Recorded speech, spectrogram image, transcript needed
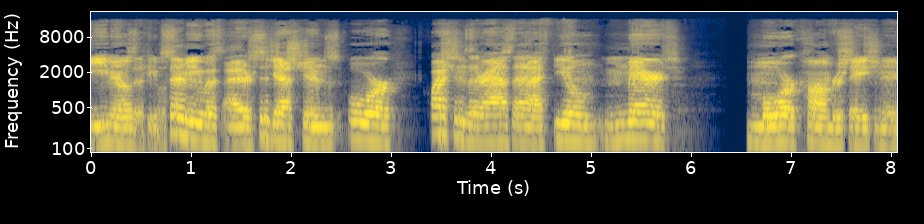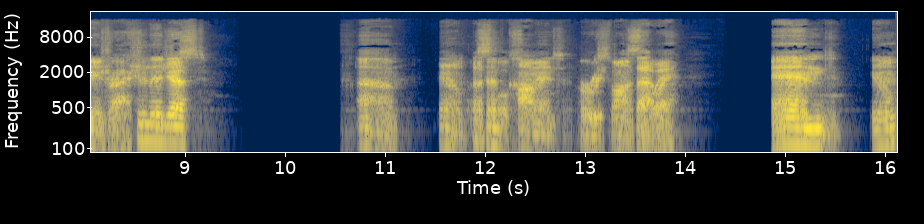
emails that people send me with either suggestions or questions that are asked that I feel merit more conversation and interaction than just um, you know a simple comment or response that way, and you know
